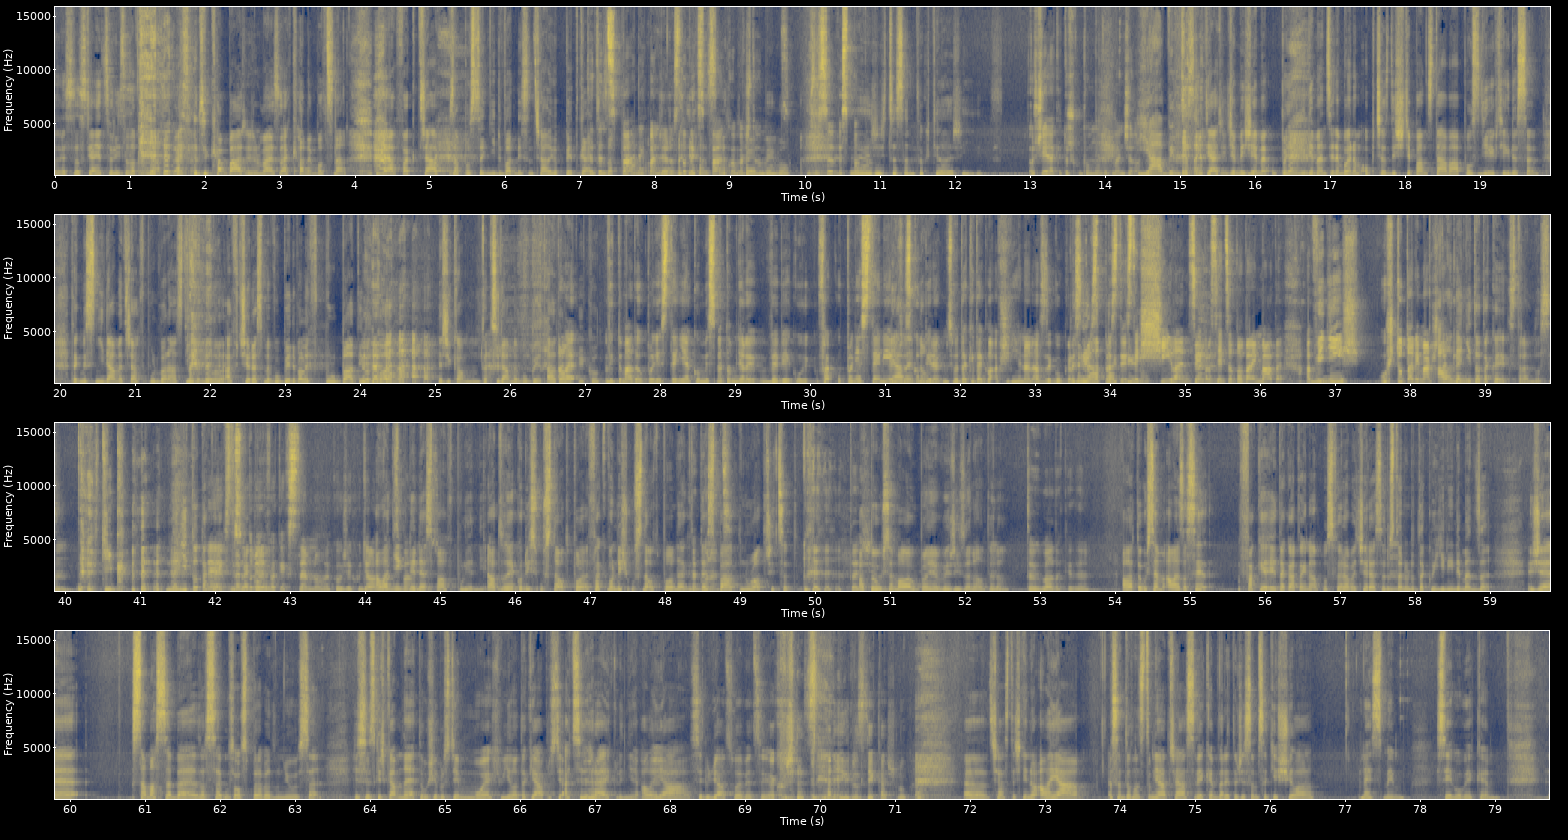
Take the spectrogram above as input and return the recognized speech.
já jsem chtěla něco říct a zapomněla jsem, to. já jsem říkala Báře, že má jsem nějaká nemocná. Že já fakt třeba za poslední dva dny jsem třeba takhle pětkrát To něco ten spánek, máš dostatek Já jsem spánku a máš mimo. moc. Můžeš se vyspat. Ježíš, co jsem to chtěla říct? Určitě taky trošku pomluvit manžela. Já vím, co jsem chtěla říct, že my žijeme úplně jiný dimenzi, nebo jenom občas, když Štěpán stává později v těch deset, tak my snídáme třeba v půl dvanáctý to miluju. A včera jsme obědvali v půl pátý odpoledne. Já říkám, hm, tak si dáme oběd. Ale, Ale tak jako... vy to máte úplně stejně, jako my jsme to měli ve věku, fakt úplně stejný Já jak přes vím, no. My jsme taky takhle a všichni na nás koukali skrz prsty, taky, jste no. šílenci, prostě co to tady máte. A vidíš, už to tady máš Ale taky. není to takový extrém zase. Dík. Není to takový Ne, extrém jsme to jako měli fakt extrém, no, jako že chodila Ale někdy spát. jde spát v půl jedný. Ale to je jako když usne odpoledne. Fakt on když usne odpoledne, tak Tak jde konec. spát 0,30. To je A to už jsem ale úplně vyřízená teda. To by byla taky ten. Ale to už jsem, ale zase fakt je i taková tajná atmosféra večera, se dostanu hmm. do takové jiný dimenze, že sama sebe zase ospravedlňuju se. Že si vždycky říkám, ne, to už je prostě moje chvíle, tak já prostě, ať si hraje klidně, ale Hmm. já si jdu dělat svoje věci, jakože si na něj prostě kašlu. Eh, Částečně. No ale já jsem tohle to měla třeba s věkem, tady to, že jsem se těšila ne s mým, s jeho věkem,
